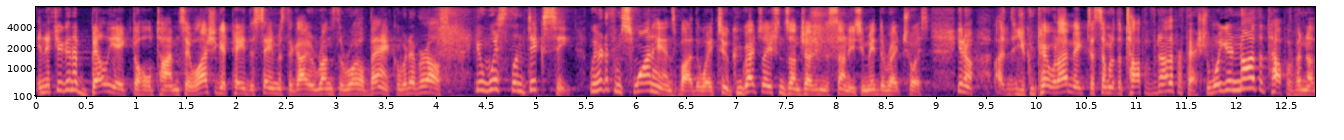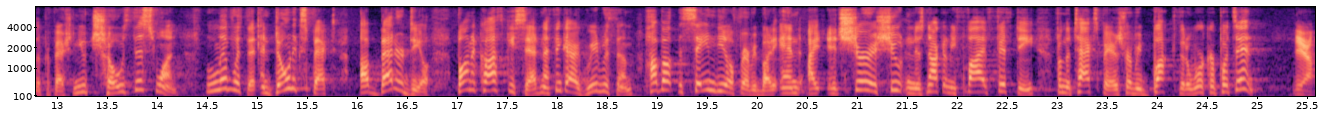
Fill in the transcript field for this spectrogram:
And if you're going to bellyache the whole time and say, well, I should get paid the same as the guy who runs the Royal Bank or whatever else, you're whistling Dixie. We heard it from Swan Hands, by the way, too. Congratulations on judging the Sunnies. You made the right choice. You know, uh, you compare what I make to someone at the top of another profession. Well, you're not at the top of another profession. You chose this one. Live with it and don't expect a better deal. Bonokoski said, and I think I agreed with him, how about the same deal for everybody? And I, it sure is shooting is not going to be 550 from the taxpayers for every buck that a worker puts in. Yeah.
